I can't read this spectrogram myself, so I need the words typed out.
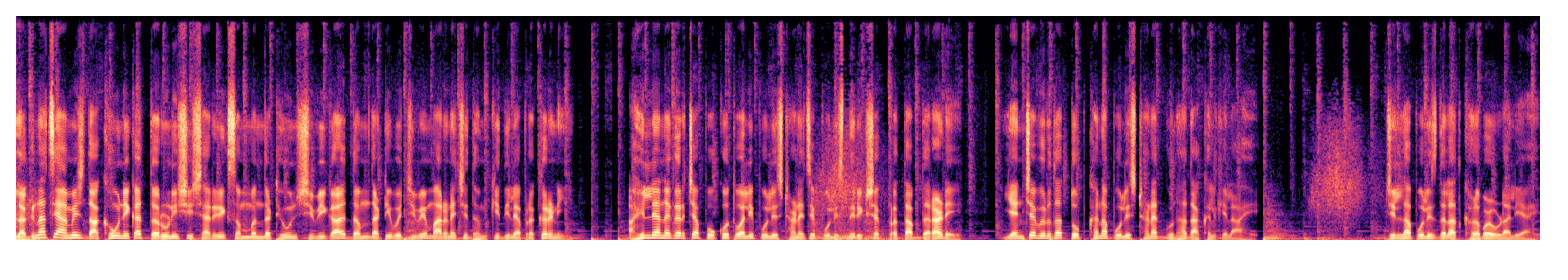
लग्नाचे आमिष दाखवून एका तरुणीशी शारीरिक संबंध ठेवून शिवीगाळ दमदाटी व जीवे मारण्याची धमकी दिल्याप्रकरणी अहिल्यानगरच्या पोकोतवाली पोलीस ठाण्याचे पोलीस निरीक्षक प्रताप दराडे यांच्याविरोधात तोपखाना पोलीस ठाण्यात गुन्हा दाखल केला आहे. जिल्हा पोलीस दलात खळबळ उडाली आहे.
